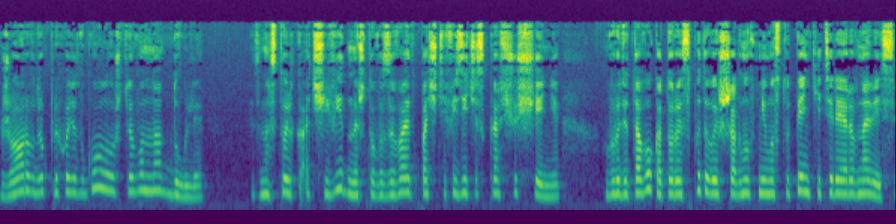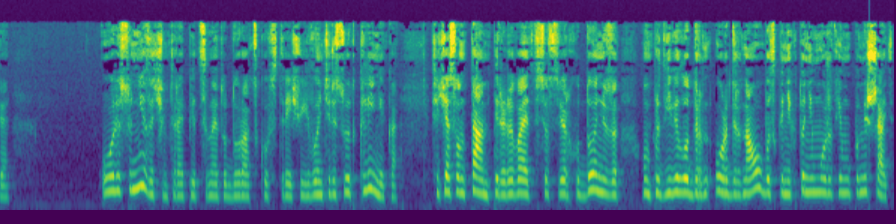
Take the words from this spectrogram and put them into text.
Жуару вдруг приходит в голову, что его надули. Это настолько очевидно, что вызывает почти физическое ощущение – вроде того, который испытываешь, шагнув мимо ступеньки и теряя равновесие. Уоллесу незачем торопиться на эту дурацкую встречу, его интересует клиника. Сейчас он там, перерывает все сверху донизу, он предъявил ордер, ордер на обыск, и никто не может ему помешать.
